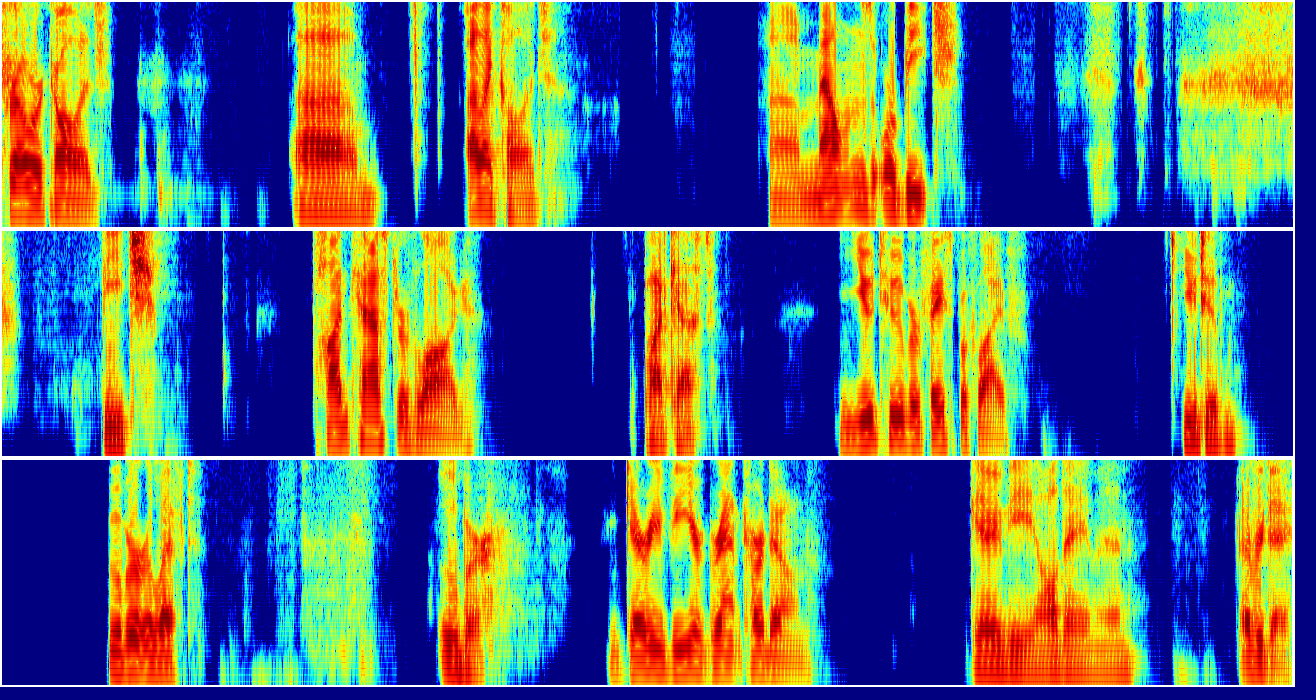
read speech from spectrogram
Pro or college? Um, I like college. Uh, mountains or beach? Beach Podcast or vlog? podcast, YouTube or Facebook Live? YouTube, Uber or Lyft? Uber, Gary Vee or Grant Cardone? Gary Vee all day, man. Every day.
